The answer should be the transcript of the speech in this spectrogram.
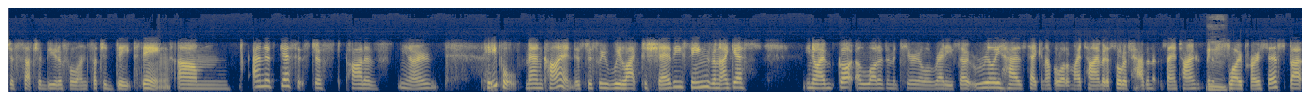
just such a beautiful and such a deep thing. Um, and I guess it's just part of, you know, people, mankind. It's just we, we like to share these things. And I guess, you know, I've got a lot of the material already. So it really has taken up a lot of my time, but it sort of hasn't at the same time because it's been mm. a slow process. But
